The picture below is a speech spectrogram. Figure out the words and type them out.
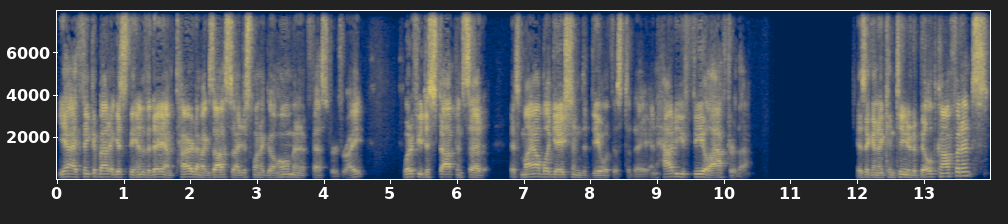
yeah, I think about it. It gets to the end of the day, I'm tired, I'm exhausted, I just want to go home, and it festers. Right? What if you just stopped and said, "It's my obligation to deal with this today," and how do you feel after that? Is it going to continue to build confidence?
